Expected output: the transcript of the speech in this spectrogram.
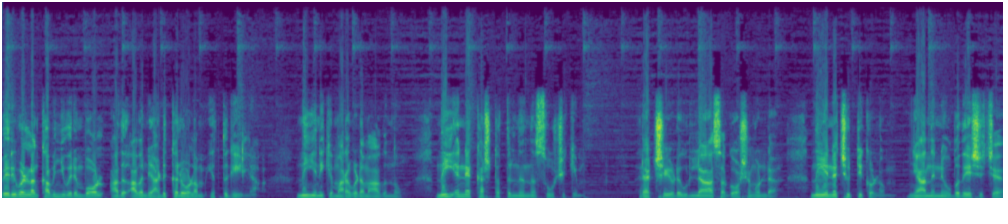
പെരുവെള്ളം കവിഞ്ഞു വരുമ്പോൾ അത് അവന്റെ അടുക്കലോളം എത്തുകയില്ല. നീ എനിക്ക് മറവിടമാകുന്നു നീ എന്നെ കഷ്ടത്തിൽ നിന്ന് സൂക്ഷിക്കും. രക്ഷയുടെ ഉല്ലാസഘോഷം കൊണ്ട് നീ എന്നെ ചുറ്റിക്കൊള്ളും. ഞാൻ നിന്നെ ഉപദേശിച്ച്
